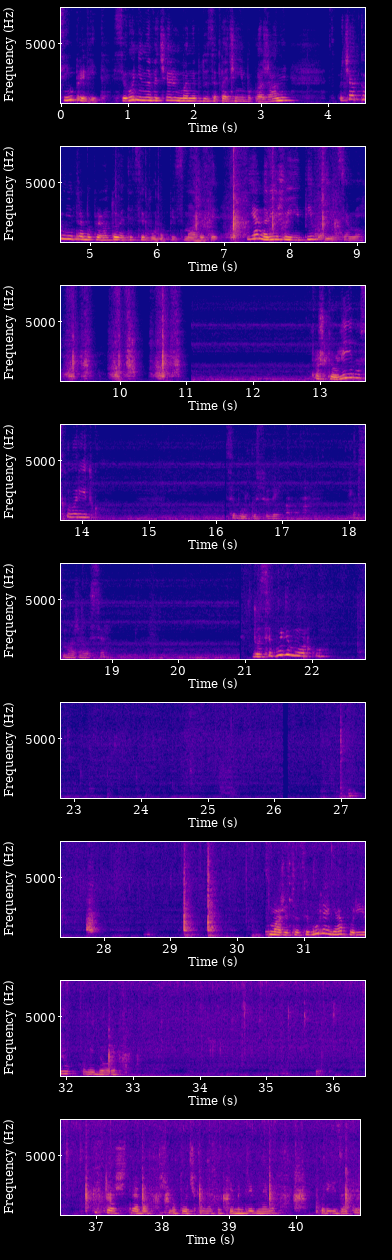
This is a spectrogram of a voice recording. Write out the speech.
Всім привіт! Сьогодні на вечерю в мене будуть запечені баклажани. Спочатку мені треба приготувати цибулю підсмажити. Я наріжу її півкільцями. Трошки олії на сковорідку. Цибульку сюди, щоб смажилося. До цибулі морку. Смажиться цибуля, я поріжу помідори. Теж треба шматочками такими дрібними порізати,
